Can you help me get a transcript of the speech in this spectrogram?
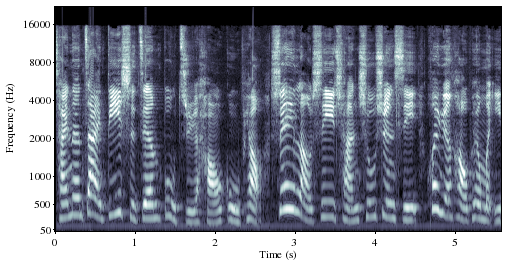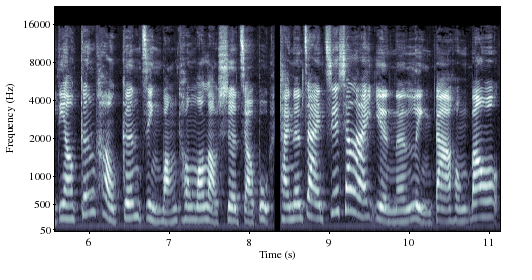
才能在第一时间布局好股票。所以老师一传出讯息，会员好朋友们一定要跟好跟紧王彤王老师的脚步，才能在接下来也能领大红包哦。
